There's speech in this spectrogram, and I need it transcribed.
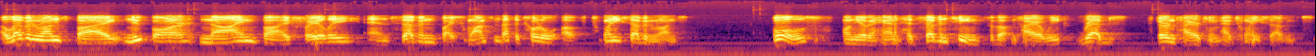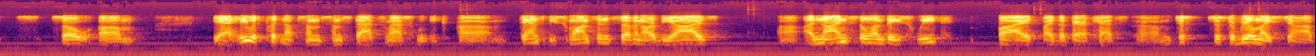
11 runs by Nootbaar, nine by Fraley, and seven by Swanson. That's a total of 27 runs. Bulls, on the other hand, had 17 for the entire week. Rebs, their entire team had 27. So, um, yeah, he was putting up some some stats last week. Um, Dansby Swanson, seven RBIs, uh, a nine stolen base week by by the Bearcats. Um, just just a real nice job.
